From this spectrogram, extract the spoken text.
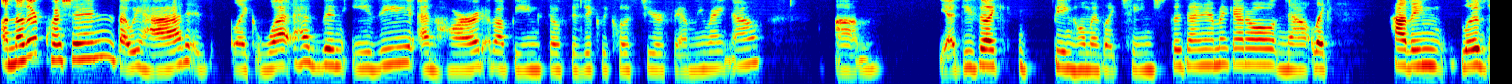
another question that we had is like, what has been easy and hard about being so physically close to your family right now? Um, yeah. Do you feel like being home has like changed the dynamic at all now? Like having lived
